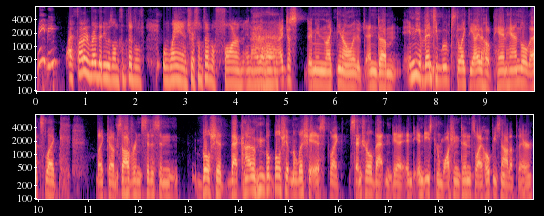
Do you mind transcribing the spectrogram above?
Maybe. I thought I read that he was on some type of ranch or some type of farm in Idaho. I just, I mean, like you know, and um, in the event he moved to like the Idaho Panhandle, that's like, like um, sovereign citizen bullshit. That kind of bullshit militiaist like central that in, in, in Eastern Washington. So I hope he's not up there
